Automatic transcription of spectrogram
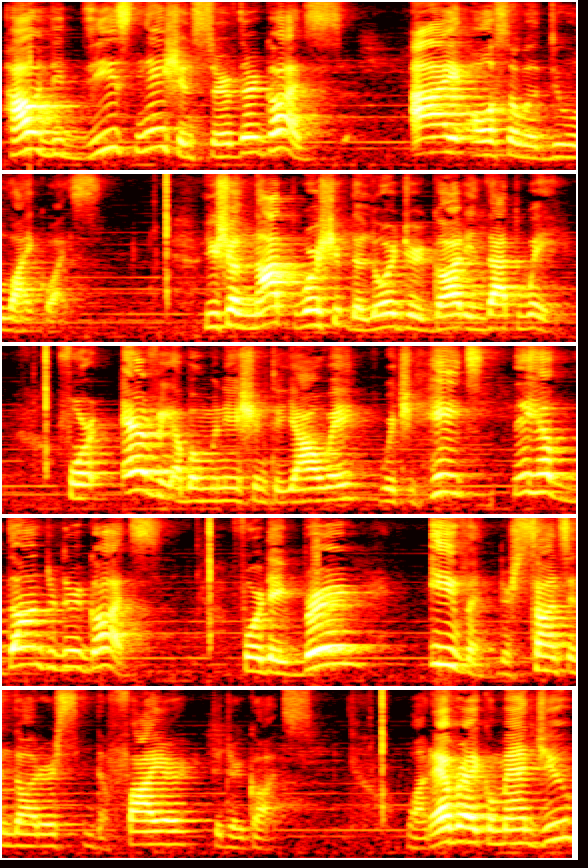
How did these nations serve their gods? I also will do likewise. You shall not worship the Lord your God in that way, For every abomination to Yahweh which he hates, they have done to their gods. For they burn even their sons and daughters in the fire to their gods. Whatever I command you,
